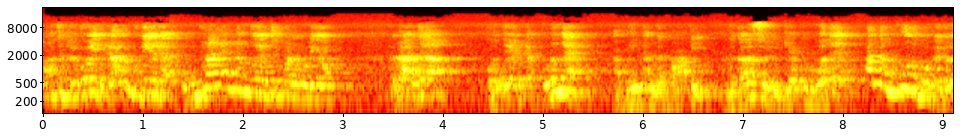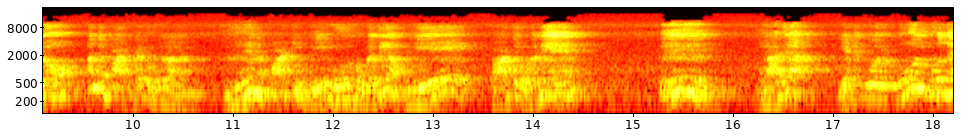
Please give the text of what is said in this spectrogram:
பார்த்துட்டு இருக்கோம். எங்களால முடியல. உங்களால என்ன முயற்சி பண்ண முடியும்? ராஜா கொஞ்சம் என்கிட்ட கொடுங்க அப்படின்னு அந்த பாட்டி அந்த கதை சொல்லி கேட்கும்போது அந்த மூணு பொம்மைகளும் அந்த பாட்டிட்ட கொடுக்குறாங்க. உடனே அந்த பாட்டி இப்படி மூணு பொம்மைகளும் அப்படியே பார்த்த உடனே ராஜா எனக்கு ஒரு நூல் கொடுங்க.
